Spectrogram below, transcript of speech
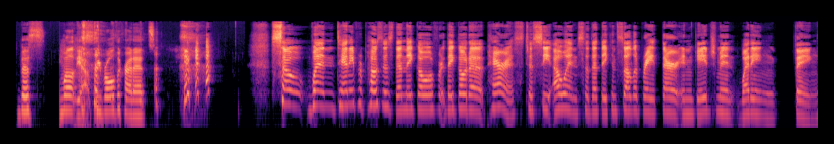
this well, yeah, we roll the credits. So when Dani proposes, then they go over. They go to Paris to see Owen so that they can celebrate their engagement wedding thing.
